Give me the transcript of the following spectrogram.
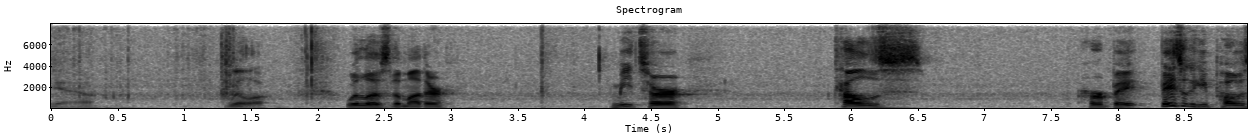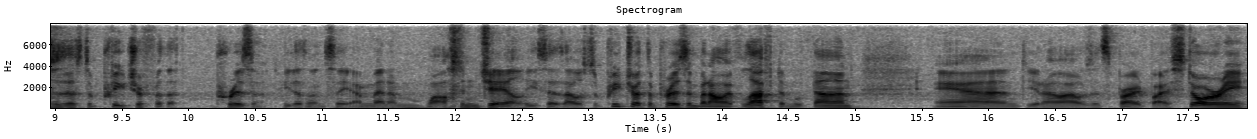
Yeah, Willa. Willa's the mother. Meets her. Tells her ba- basically he poses as the preacher for the prison. He doesn't say I met him whilst in jail. He says I was the preacher at the prison, but now I've left. I moved on, and you know I was inspired by a story.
